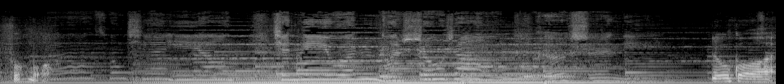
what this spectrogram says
父母。如果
